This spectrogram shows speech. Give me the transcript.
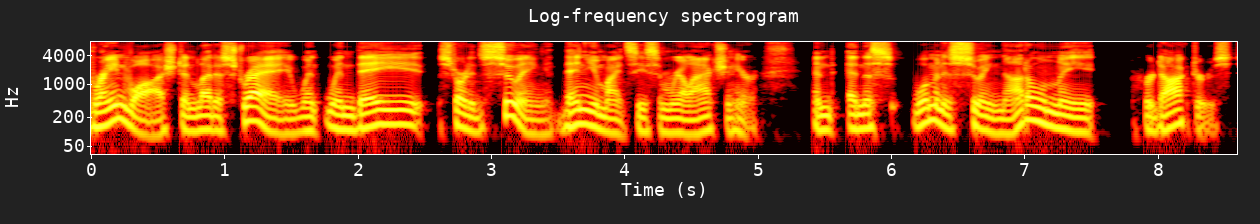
brainwashed and led astray, when, when they started suing, then you might see some real action here. And, and this woman is suing not only her doctors,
